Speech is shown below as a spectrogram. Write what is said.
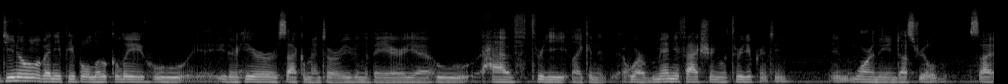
do you know of any people locally who either here or Sacramento or even the Bay Area who have 3D like in, who are manufacturing with 3D printing in more in the industrial si-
